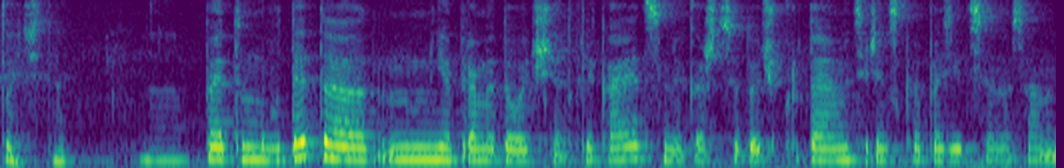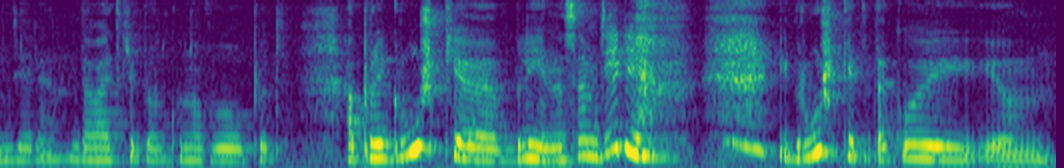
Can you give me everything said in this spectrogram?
Точно. Да. Поэтому вот это, ну, мне прям это очень откликается. Мне кажется, это очень крутая материнская позиция на самом деле. Давать ребенку новый опыт. А про игрушки, блин, на самом деле игрушки это такой эм,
